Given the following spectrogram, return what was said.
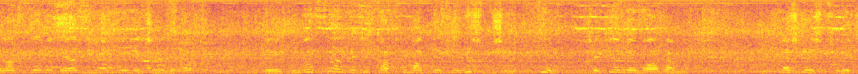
Elazığ'da da beyaz incir diye geçerli. E, bunda sadece katkı maddesi hiçbir şey yok. Su, şeker ve badem var. Başka hiçbir şey yok.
